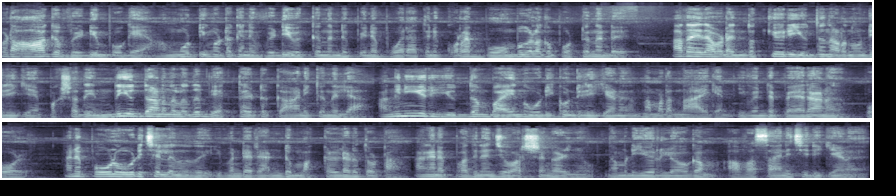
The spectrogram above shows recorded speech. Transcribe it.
അവിടെ ആകെ വെടിയും പുകയാണ് അങ്ങോട്ടും ഇങ്ങോട്ടൊക്കെ ഇങ്ങനെ വെടി വെക്കുന്നുണ്ട്. പിന്നെ പോരാത്തിന് കുറേ ബോംബുകളൊക്കെ പൊട്ടുന്നുണ്ട്. അതായത് അവിടെ എന്തൊക്കെയോ ഒരു യുദ്ധം നടന്നുകൊണ്ടിരിക്കുകയാണ് പക്ഷെ അത് എന്ത് യുദ്ധമാണെന്നുള്ളത് വ്യക്തമായിട്ട് കാണിക്കുന്നില്ല. അങ്ങനെ ഈ ഒരു യുദ്ധം ഭയന്ന് ഓടിക്കൊണ്ടിരിക്കുകയാണ് നമ്മുടെ നായകൻ. ഇവന്റെ പേരാണ് പോൾ. അങ്ങനെ പോൾ ഓടിച്ചെല്ലുന്നത് ഇവന്റെ രണ്ട് മക്കളുടെ അടുത്തോട്ടാണ് അങ്ങനെ പതിനഞ്ച് വർഷം കഴിഞ്ഞു. നമ്മുടെ ഈ ഒരു ലോകം അവസാനിച്ചിരിക്കുകയാണ്.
